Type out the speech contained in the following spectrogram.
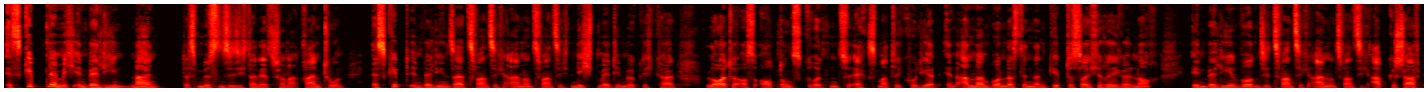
Es gibt nämlich in Berlin, nein, das müssen Sie sich dann jetzt schon reintun. Es gibt in Berlin seit 2021 nicht mehr die Möglichkeit, Leute aus Ordnungsgründen zu exmatrikulieren. In anderen Bundesländern gibt es solche Regeln noch. In Berlin wurden sie 2021 abgeschafft.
